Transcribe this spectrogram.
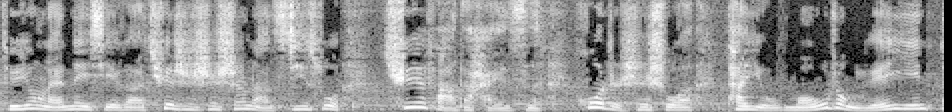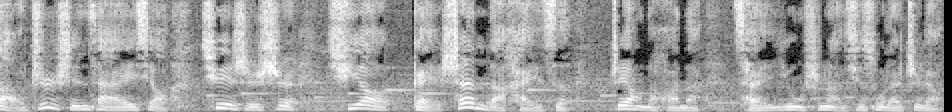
就用来那些个确实是生长激素缺乏的孩子，或者是说他有某种原因导致身材矮小，确实是需要改善的孩子，这样的话呢，才用生长激素来治疗。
